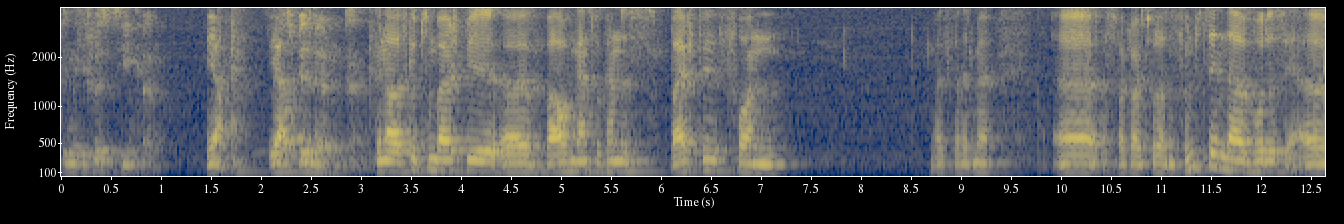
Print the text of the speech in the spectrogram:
irgendwelche Schlüsse ziehen kann. Ja. ja. Aus Bildern. Ja. Genau, es gibt zum Beispiel, äh, war auch ein ganz bekanntes Beispiel von, weiß ich gar nicht mehr, äh, es war glaube ich 2015, da wurde es, äh,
